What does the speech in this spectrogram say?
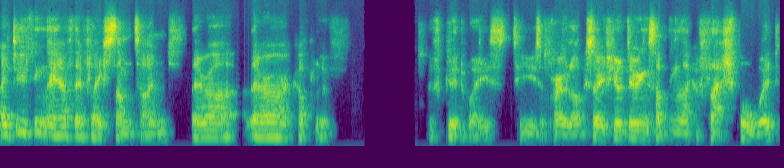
I do think they have their place sometimes. There are there are a couple of of good ways to use a prologue. So if you're doing something like a flash forward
